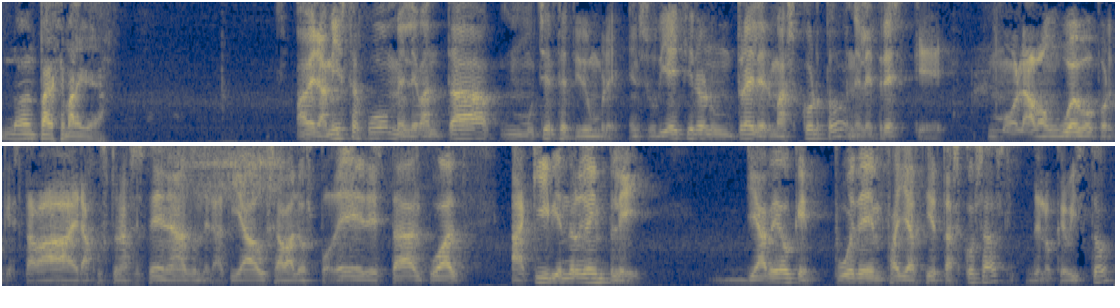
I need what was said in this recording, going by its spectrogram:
no me parece mala idea. A ver, a mí este juego me levanta mucha incertidumbre. En su día hicieron un tráiler más corto en el E3 que molaba un huevo porque estaba era justo unas escenas donde la tía usaba los poderes tal cual. Aquí viendo el gameplay ya veo que pueden fallar ciertas cosas de lo que he visto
